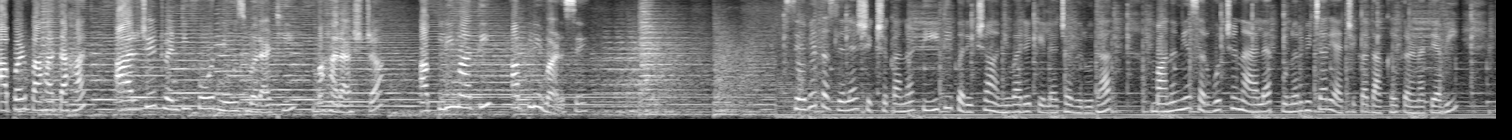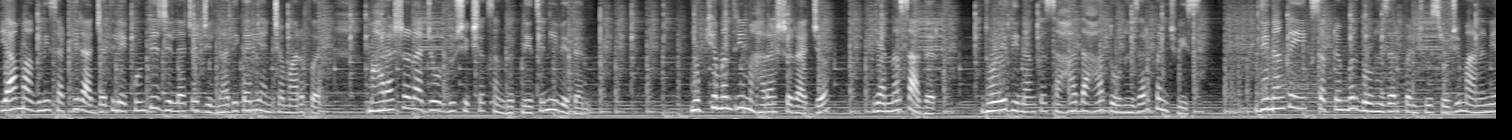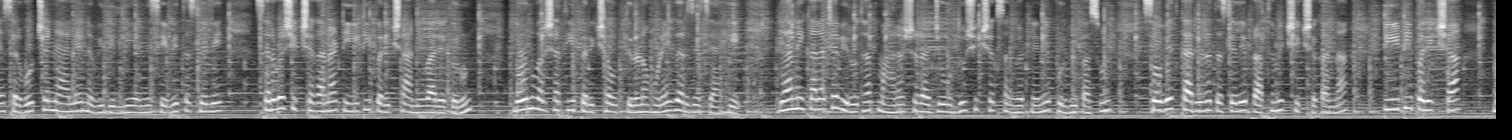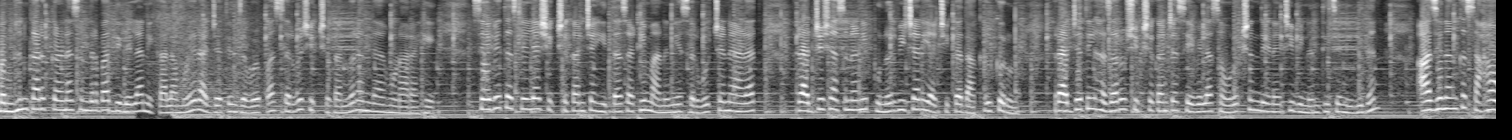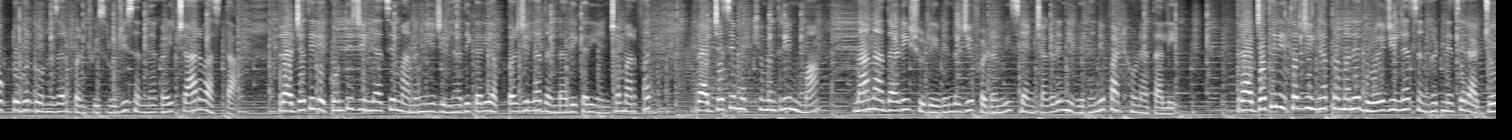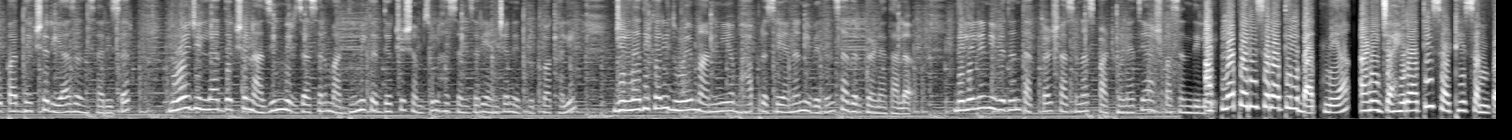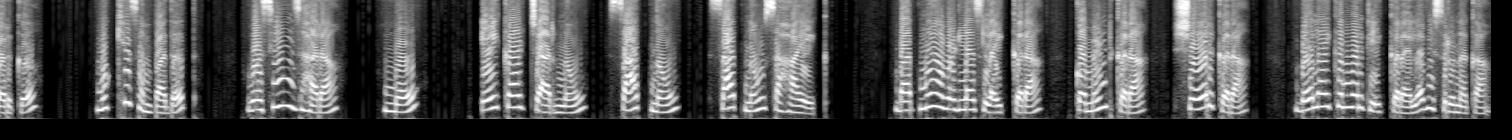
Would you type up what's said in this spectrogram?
आपण पाहत आहात R J twenty four news Marathi Maharashtra. आपली माती आपली माणसे. सेवेत असलेल्या शिक्षकांना टीईटी परीक्षा अनिवार्य केल्याच्या विरोधात माननीय सर्वोच्च न्यायालयात पुनर्विचार याचिका दाखल करण्यात यावी. या मागणीसाठी राज्यातील एकोणतीस जिल्ह्याच्या जिल्हाधिकारी यांच्यामार्फत महाराष्ट्र राज्य उर्दू शिक्षक संघटनेचे निवेदन. मुख्यमंत्री महाराष्ट्र राज्य यांना सादर. धुळे दिनांक सहा दहा दोन हजार पंचवीस. दिनांक एक सप्टेंबर दोन हजार पंचवीस रोजी माननीय सर्वोच्च न्यायालय नवी दिल्ली यांनी सेवेत असलेले सर्व शिक्षकांना टीईटी परीक्षा अनिवार्य करून दोन वर्षात ही परीक्षा उत्तीर्ण होणे गरजेचे आहे. या निकालाच्या विरोधात महाराष्ट्र राज्य उर्दू शिक्षक संघटनेने पूर्वीपासून सेवेत कार्यरत असलेले प्राथमिक शिक्षकांना टीईटी परीक्षा बंधनकारक करण्यासंदर्भात दिलेल्या निकालामुळे राज्यातील जवळपास सर्व शिक्षकांवर अन्याय होणार आहे. सेवेत असलेल्या शिक्षकांच्या हितासाठी माननीय सर्वोच्च न्यायालयात राज्य शासनाने पुनर्विचार याचिका दाखल करून राज्यातील हजारो शिक्षकांच्या सेवेला संरक्षण देण्याची विनंतीचे निवेदन आज दिनांक सहा ऑक्टोबर दोन हजार पंचवीस रोजी संध्याकाळी चार वाजता राज्यातील एकोणतीस जिल्ह्याचे माननीय जिल्हाधिकारी अप्पर जिल्हा दंडाधिकारी यांच्यामार्फत राज्याचे मुख्यमंत्री मा ना नादाडी श्री देवेंद्रजी फडणवीस यांच्याकडे निवेदने पाठवण्यात आली. राज्यातील इतर जिल्ह्याप्रमाणे धुळे जिल्ह्यात संघटनेचे राज्य उपाध्यक्ष रियाज अन्सारी सर धुळे जिल्हाध्यक्ष नाझीम मिर्झा सर माध्यमिक अध्यक्ष शमसुल हसन सर यांच्या नेतृत्वाखाली जिल्हाधिकारी धुळे माननीय भाप्रसे यांना निवेदन सादर करण्यात आलं. दिलेले निवेदन तात्काळ शासनास पाठवण्याचे आश्वासन दिले. आपल्या परिसरातील बातम्या आणि जाहिरातीसाठी संपर्क मुख्य संपादक वसीम झारा मो एक आठ चार नऊ सात नऊ सात नऊ सहा एक. बातम्या आवडल्यास लाईक करा कमेंट करा शेअर करा बेल आयकनवर क्लिक करायला विसरू नका.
